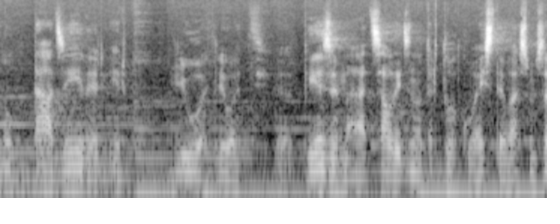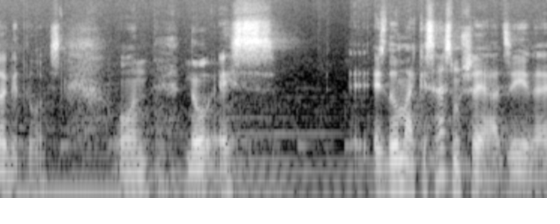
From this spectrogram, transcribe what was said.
nu tā dzīve ir, ir ļoti, ļoti piezemēta salīdzinot ar to, ko es tev esmu sagatavojis. Un, nu, es, es domāju, ka es esmu šajā dzīvē,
